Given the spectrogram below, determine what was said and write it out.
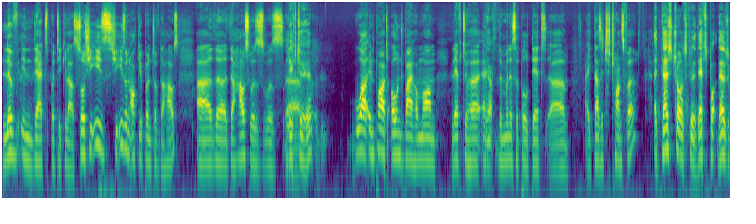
live in that particular house, so she is she is an occupant of the house. Uh, the the house was was uh, left to her. Well, in part owned by her mom, left to her, and yep. the municipal debt. Uh, does it transfer? It does transfer. That's those are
